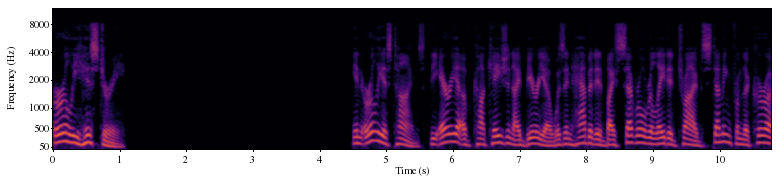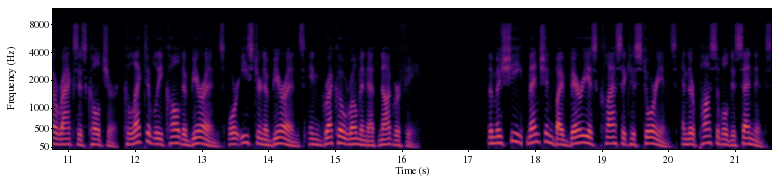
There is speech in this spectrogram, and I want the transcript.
Early history In earliest times, the area of Caucasian Iberia was inhabited by several related tribes stemming from the Kura Araxes culture, collectively called Iberians or Eastern Iberians in Greco-Roman ethnography. The Mashi, mentioned by various classic historians, and their possible descendants,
